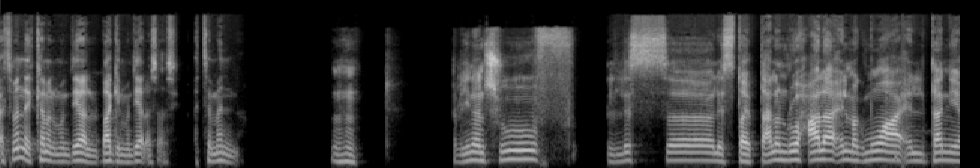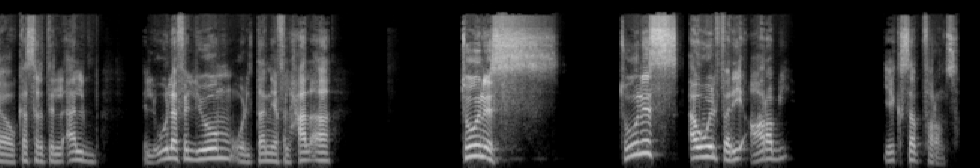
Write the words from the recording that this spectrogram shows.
أتمنى يكمل المونديال باقي المونديال أساسي. أتمنى. مهم. خلينا نشوف لسه لسه. طيب تعال نروح على المجموعة الثانية وكسرة القلب الأولى في اليوم والثانيه في الحلقة. تونس. تونس أول فريق عربي يكسب فرنسا.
